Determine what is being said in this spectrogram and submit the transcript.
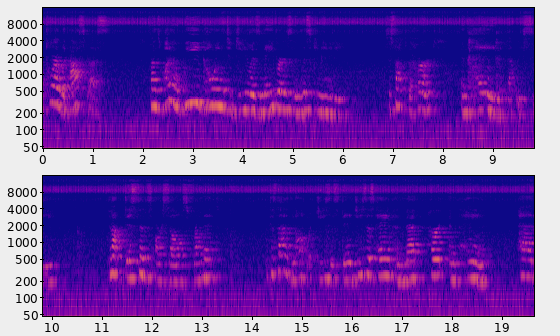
Autura would ask us, friends, what are we going to do as neighbors in this community to stop the hurt and pain that we see. To not distance ourselves from it. Because that is not what Jesus did. Jesus came and met hurt and pain head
